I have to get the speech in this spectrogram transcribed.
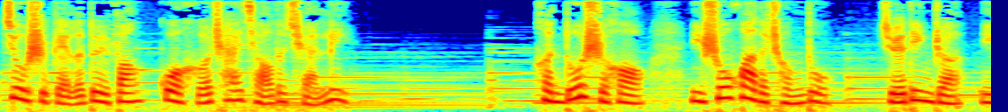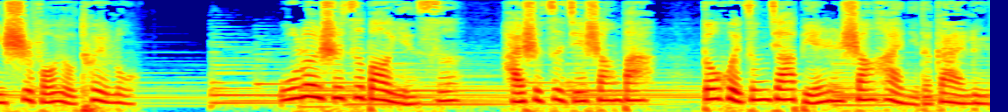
就是给了对方过河拆桥的权利。很多时候，你说话的程度。决定着你是否有退路。无论是自曝隐私，还是自揭伤疤，都会增加别人伤害你的概率。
